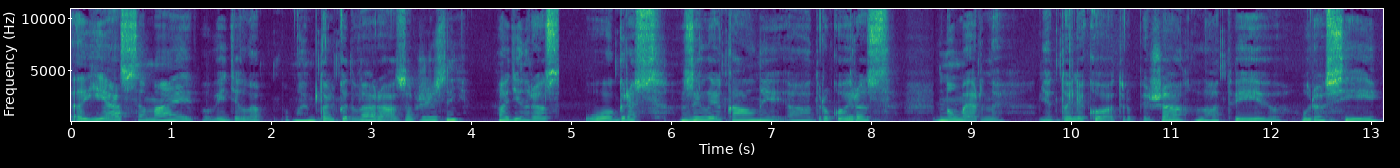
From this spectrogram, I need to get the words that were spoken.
Я сама его видела, по-моему, только два раза в жизни. Один раз Огрес, Зилые Калны, а другой раз Нумерны, недалеко от рубежа Латвии у России.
